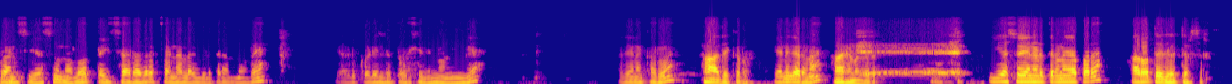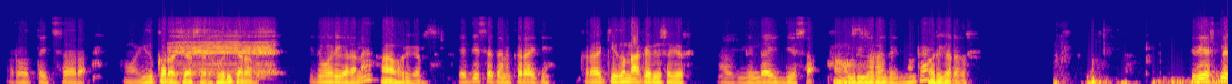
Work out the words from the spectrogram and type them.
ಫ್ರೆಂಡ್ಸ್ ಎಸ್ ನಲವತ್ತೈದು ಸಾವಿರ ಆದ್ರೆ ಫೈನಲ್ ಆಗಿಬಿಡ್ತಾರೆ ನೋಡಿ. ಎರಡು ಕಡೆಯಿಂದ ತೋರಿಸಿದ್ದೀನಿ ನೋಡಿ ನಿಮಗೆ. ಅದೇನ ಕರು? ಹಾಂ ಅದೇ ಕರು. ಹೆಣ್ಗರಣ ಹಾಂ ಹೆಣಗರ. ಈ ಹಸು ಏನು ಹೇಳ್ತಾರಣ್ಣ ವ್ಯಾಪಾರ? ಅರವತ್ತೈದು ಹೇಳ್ತಾರೆ ಸರ್. ಅರವತ್ತೈದು ಸಾವಿರ. ಹ್ಞೂ ಇದು ಕರು ಹಾಕ್ಯಾರ ಸರ್ ಹುರಿ ಕರ ಅದು. ಇದು ಹಾಂ ಹುರಿಕರ ಸರ್. ಎಷ್ಟು ದಿವಸ ಆಯ್ತಾನ ಕರಾಕಿ? ಕರ ಹಾಕಿ ಇದು ನಾಲ್ಕೈದು ದಿವಸ ಆಗ್ಯಾರ ನಾಲ್ಕರಿಂದ ಐದು ದಿವಸ. ಹುರಿಗರ ಅಂತ ಹುರಿಗಾರ ಇದು ಎಷ್ಟನೇ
